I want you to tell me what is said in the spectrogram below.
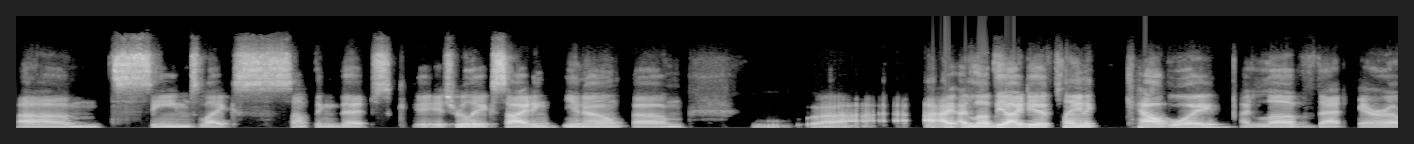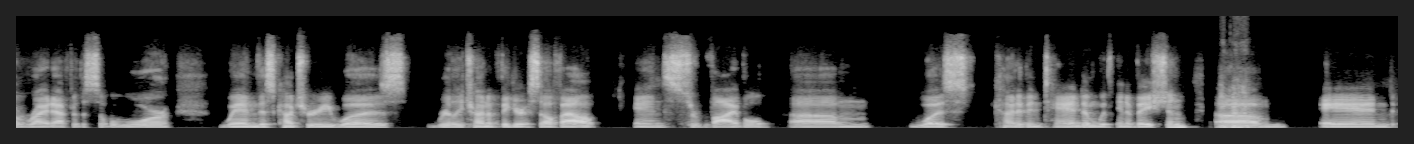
um, seems like something that's it's really exciting. You know, um, I, I love the idea of playing a cowboy. I love that era right after the Civil War when this country was really trying to figure itself out and survival um, was kind of in tandem with innovation. Um, and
